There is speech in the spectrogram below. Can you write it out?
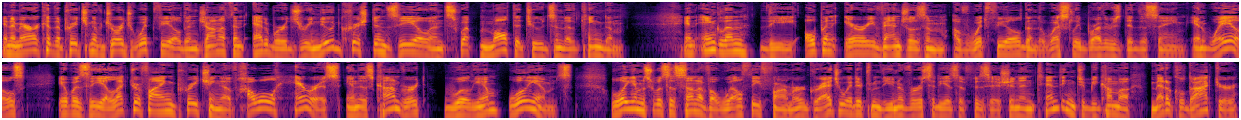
In America, the preaching of George Whitefield and Jonathan Edwards renewed Christian zeal and swept multitudes into the kingdom. In England, the open air evangelism of Whitefield and the Wesley brothers did the same. In Wales, it was the electrifying preaching of Howell Harris and his convert, William Williams. Williams was the son of a wealthy farmer, graduated from the university as a physician, intending to become a medical doctor.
